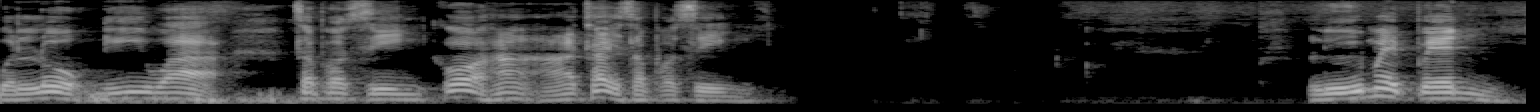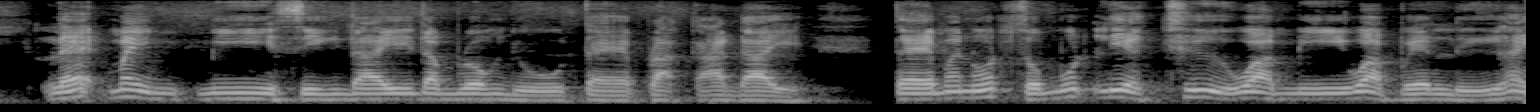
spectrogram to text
บนโลกนี้ว่าสรรพสิ่งก็หาหาใช่สรรพสิ่ง หรือไม่เป็นและไม่มีสิ่งใดดำรงอยู่แต่ประการใด แต่มนุษย์สมมุติเรียกชื่อว่ามีว่าเป็นหรือให้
